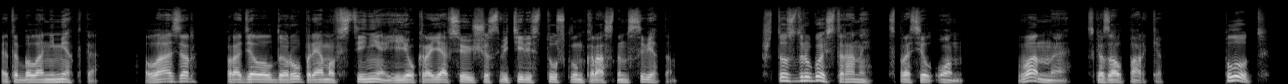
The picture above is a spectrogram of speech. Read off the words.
это была не метка. Лазер проделал дыру прямо в стене, ее края все еще светились тусклым красным светом. «Что с другой стороны?» — спросил он. «Ванная», — сказал Паркер. «Плут.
